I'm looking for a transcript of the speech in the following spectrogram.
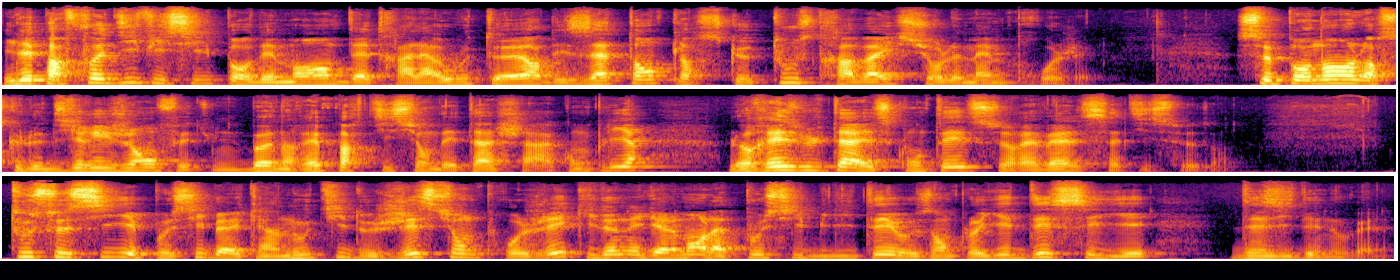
Il est parfois difficile pour des membres d'être à la hauteur des attentes lorsque tous travaillent sur le même projet. Cependant, lorsque le dirigeant fait une bonne répartition des tâches à accomplir, le résultat escompté se révèle satisfaisant. Tout ceci est possible avec un outil de gestion de projet qui donne également la possibilité aux employés d'essayer des idées nouvelles.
